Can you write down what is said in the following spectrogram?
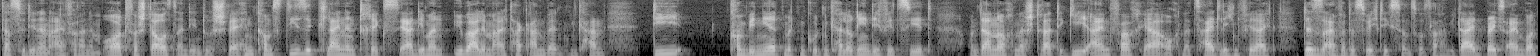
dass du die dann einfach an einem Ort verstaust, an den du schwer hinkommst. Diese kleinen Tricks, ja, die man überall im Alltag anwenden kann, die kombiniert mit einem guten Kaloriendefizit und dann noch einer Strategie einfach, ja, auch einer zeitlichen vielleicht, das ist einfach das Wichtigste und so Sachen wie Diet Breaks einbauen,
